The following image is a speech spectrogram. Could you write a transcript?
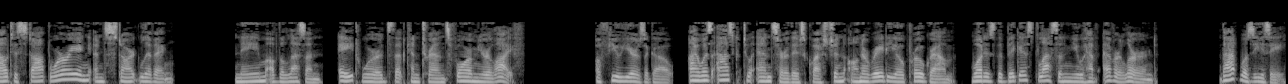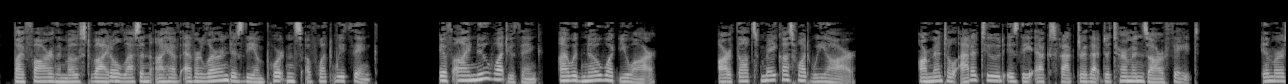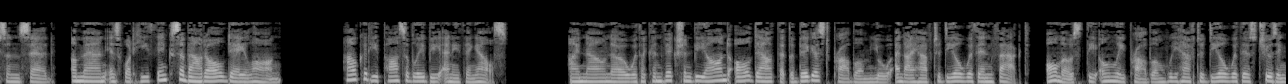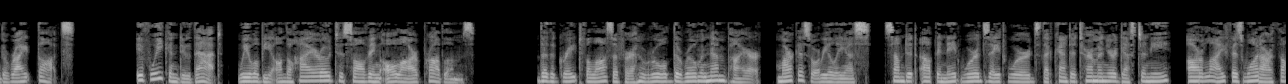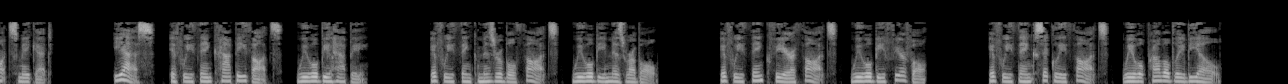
How to stop worrying and start living. Name of the lesson 8 words that can transform your life. A few years ago, I was asked to answer this question on a radio program What is the biggest lesson you have ever learned? That was easy. By far the most vital lesson I have ever learned is the importance of what we think. If I knew what you think, I would know what you are. Our thoughts make us what we are. Our mental attitude is the X factor that determines our fate. Emerson said, A man is what he thinks about all day long. How could he possibly be anything else? I now know with a conviction beyond all doubt that the biggest problem you and I have to deal with in fact, almost the only problem we have to deal with is choosing the right thoughts. If we can do that, we will be on the high road to solving all our problems. The the great philosopher who ruled the Roman Empire, Marcus Aurelius, summed it up in eight words eight words that can determine your destiny, our life is what our thoughts make it. Yes, if we think happy thoughts, we will be happy. If we think miserable thoughts, we will be miserable. If we think fear thoughts, we will be fearful. If we think sickly thoughts, we will probably be ill.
